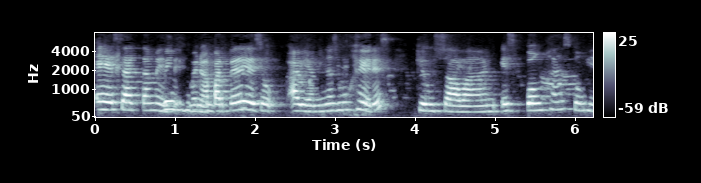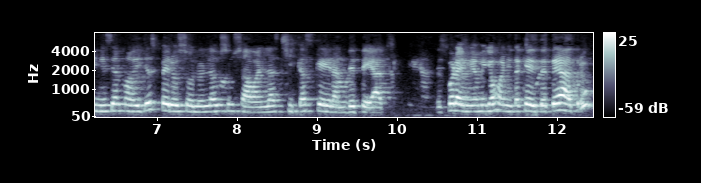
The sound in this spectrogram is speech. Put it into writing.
Exactamente. Bueno, aparte de eso, había unas mujeres que usaban esponjas con jeans y almohadillas, pero solo las usaban las chicas que eran de teatro. Es por ahí mi amiga Juanita que es de teatro,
